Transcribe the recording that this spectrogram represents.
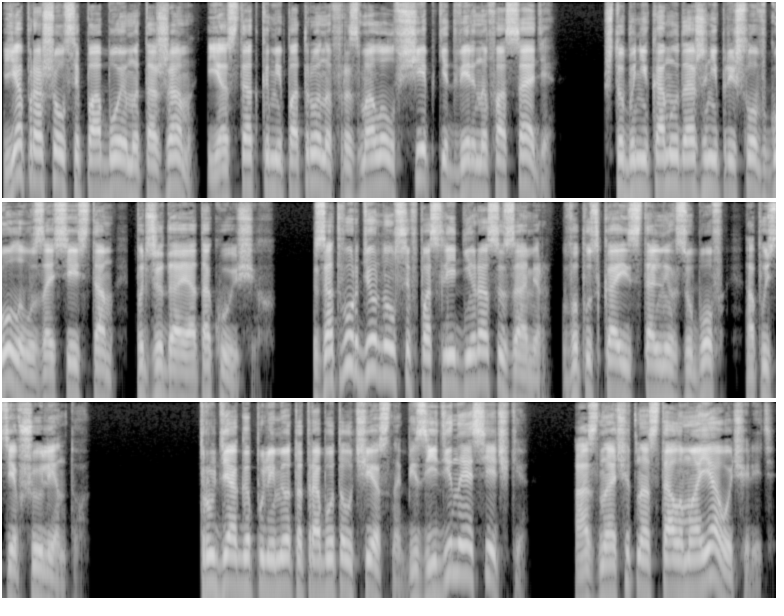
Я прошелся по обоим этажам и остатками патронов размолол в щепки дверь на фасаде, чтобы никому даже не пришло в голову засесть там, поджидая атакующих. Затвор дернулся в последний раз и замер, выпуская из стальных зубов опустевшую ленту. Трудяга-пулемет отработал честно, без единой осечки. А значит, настала моя очередь.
